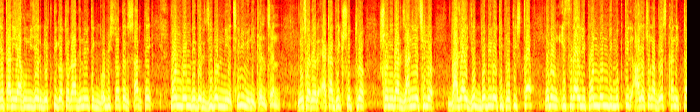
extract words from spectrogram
নেতানিয়াহু নিজের ব্যক্তিগত রাজনৈতিক ভবিষ্যতের স্বার্থে পণবন্দীদের জীবন নিয়ে ছিনিমিনি খেলছেন। মিশরের একাধিক সূত্র শনিবার জানিয়েছিল, গাজায় যুদ্ধবিরতি প্রতিষ্ঠা এবং ইসরায়েলি পণবন্দি মুক্তির আলোচনা বেশ খানিকটা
